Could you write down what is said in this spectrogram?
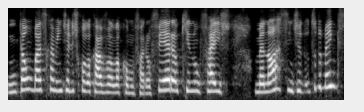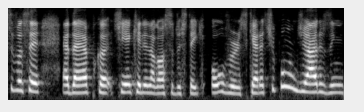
então basicamente eles colocavam ela como farofeira, o que não faz o menor sentido. Tudo bem que se você é da época, tinha aquele negócio dos takeovers, que era tipo um diáriozinho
